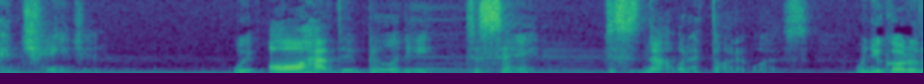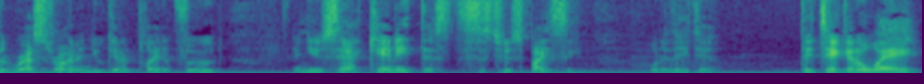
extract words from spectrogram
and change it. We all have the ability to say, this is not what I thought it was. When you go to the restaurant and you get a plate of food and you say, I can't eat this, this is too spicy, what do they do? They take it away.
